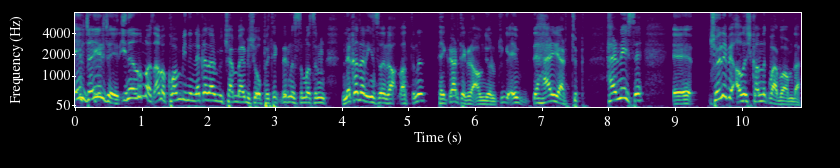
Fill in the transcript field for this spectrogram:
ev cayır cayır inanılmaz ama kombinin ne kadar mükemmel bir şey o peteklerin ısınmasının ne kadar insanı rahatlattığını tekrar tekrar anlıyorum. Çünkü evde her yer tüp her neyse e, şöyle bir alışkanlık var bu amda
